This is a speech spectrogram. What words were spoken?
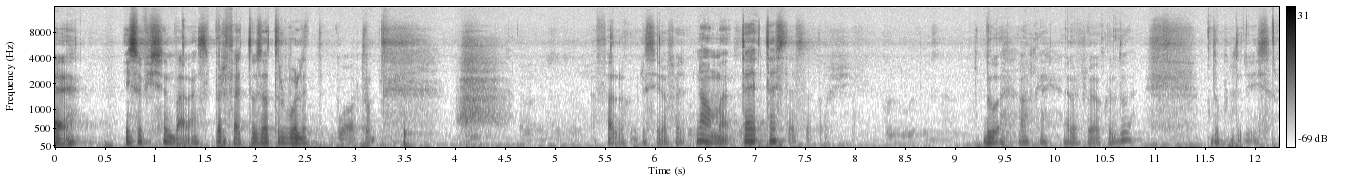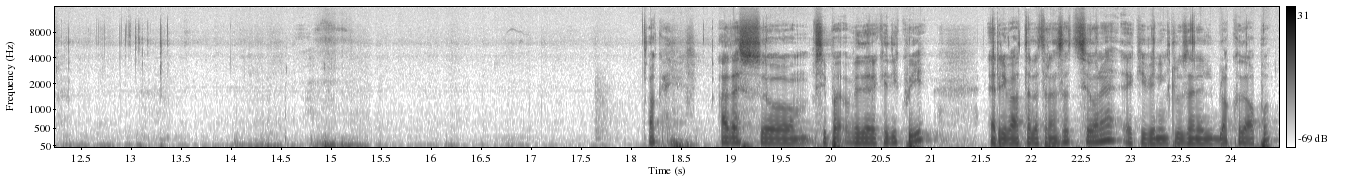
Eh, insufficient balance, perfetto, ho usato il wallet vuoto. Fallo, sì, lo faccio. No, ma te, testa è Satoshi. Due, ok, allora proviamo col 2. 2.json. Ok, adesso si può vedere che di qui è arrivata la transazione e che viene inclusa nel blocco dopo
